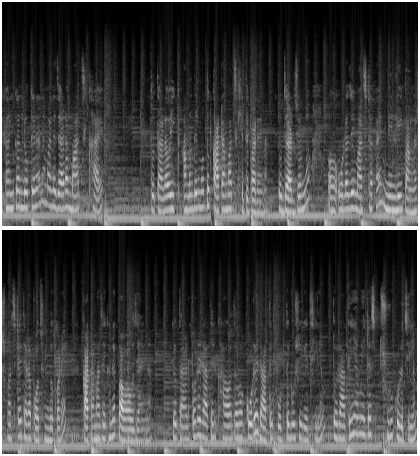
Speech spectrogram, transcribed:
এখানকার লোকেরা না মানে যারা মাছ খায়, তো তারা ওই আমাদের মতো কাটা মাছ খেতে পারে না। তো যার জন্য ওরা যে মাছটা খায় মেনলি পাঙাশ মাছটাই তারা পছন্দ করে। কাটা মাছ এখানে পাওয়াও যায় না। তো তারপরে রাতের খাওয়া দাওয়া করে রাতে পড়তে বসে গেছিলাম। তো রাতেই আমি এটা শুরু করেছিলাম।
